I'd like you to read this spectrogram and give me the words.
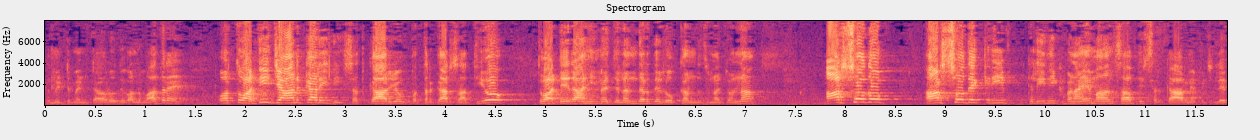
ਕਮਿਟਮੈਂਟ ਹੈ ਔਰ ਉਹਦੇ ਵੱਲ ਵਧ ਰਹੇ ਹਾਂ। ਔਰ ਤੁਹਾਡੀ ਜਾਣਕਾਰੀ ਲਈ, ਸਤਿਕਾਰਯੋਗ ਪੱਤਰਕਾਰ ਸਾਥੀਓ, ਤੁਹਾਡੇ ਰਾਹੀਂ ਮੈਂ ਜਲੰਧਰ ਦੇ ਲੋਕਾਂ ਨੂੰ ਦੱਸਣਾ ਚਾਹੁੰਦਾ 800 ਤੋਂ 800 ਦੇ ਕਰੀਬ ਕਲੀਨਿਕ ਬਣਾਏ ਮਾਨ ਸਾਹਿਬ ਦੀ ਸਰਕਾਰ ਨੇ ਪਿਛਲੇ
